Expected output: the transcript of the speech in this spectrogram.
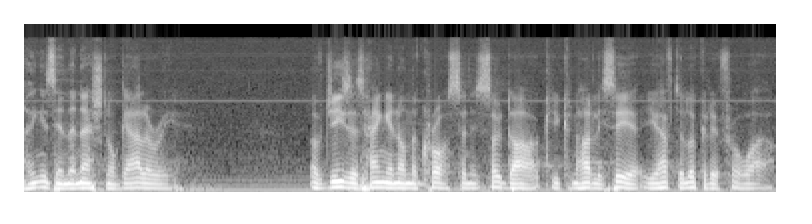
I think it's in the National Gallery of Jesus hanging on the cross, and it's so dark you can hardly see it. You have to look at it for a while.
